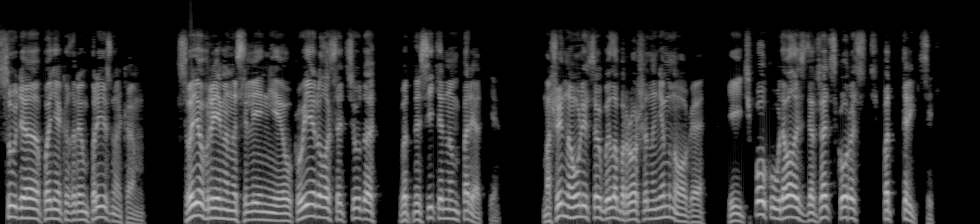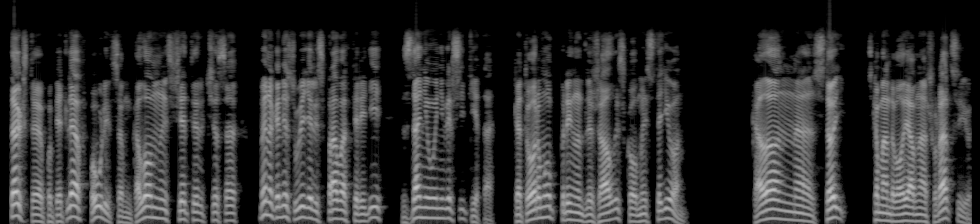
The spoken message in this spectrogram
Судя по некоторым признакам, в свое время население эвакуировалось отсюда в относительном порядке. Машин на улицах было брошено немного, и Чпоку удавалось держать скорость под 30. Так что, попетляв по улицам Коломны с четверть часа, мы, наконец, увидели справа впереди здание университета, которому принадлежал искомый стадион. «Колонна, стой!» — скомандовал я в нашу рацию,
